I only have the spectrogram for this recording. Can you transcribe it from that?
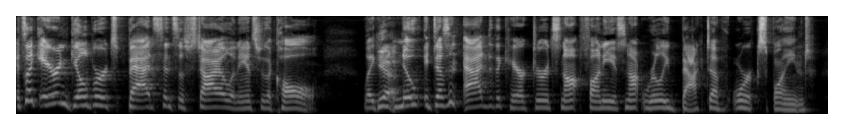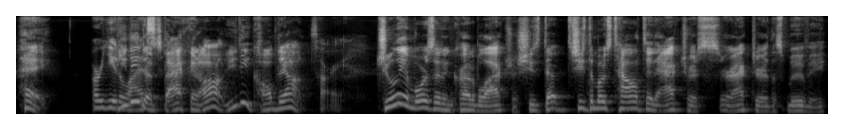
It's like Erin Gilbert's bad sense of style and answer the call. Like, Yeah. no, it doesn't add to the character. It's not funny. It's not really backed up or explained hey. or You utilized. You need to back it off. You need to calm down. Sorry. Julianne Moore's an incredible actress. She's she's the most talented actress or actor in this movie.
